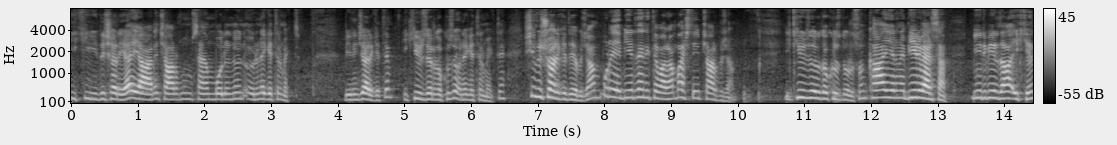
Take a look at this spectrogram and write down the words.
2'yi dışarıya yani çarpım sembolünün önüne getirmekti. Birinci hareketim 2 üzeri 9'u öne getirmekti. Şimdi şu hareketi yapacağım. Buraya birden itibaren başlayıp çarpacağım. 2 üzeri 9 durursun. K yerine 1 versem 1 1 daha 2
